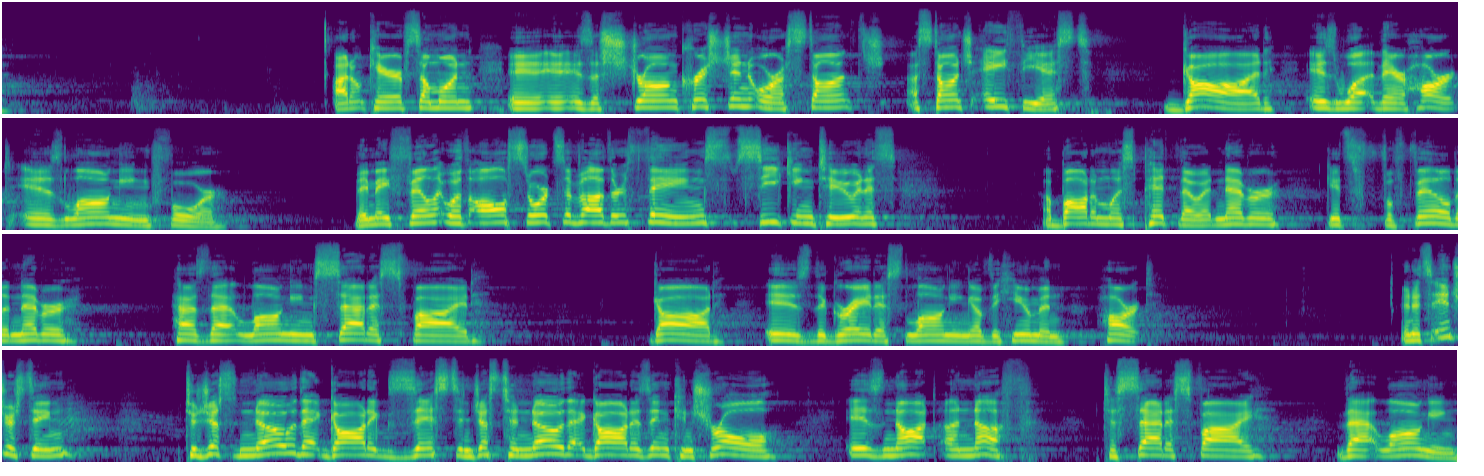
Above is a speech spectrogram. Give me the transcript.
I don't care if someone is a strong Christian or a staunch, a staunch atheist, God is what their heart is longing for. They may fill it with all sorts of other things, seeking to, and it's a bottomless pit, though. It never gets fulfilled, it never has that longing satisfied. God is the greatest longing of the human heart. And it's interesting to just know that God exists and just to know that God is in control is not enough to satisfy that longing.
